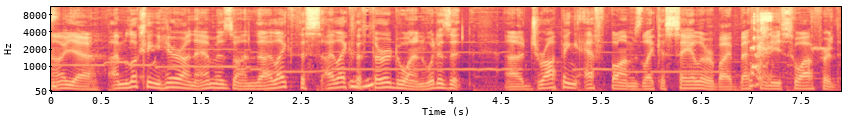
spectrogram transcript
Oh yeah, I'm looking here on Amazon. I like this. I like the third one. What is it? Uh, Dropping f bombs like a sailor by Bethany Swafford.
